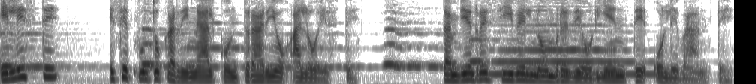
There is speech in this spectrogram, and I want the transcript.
El este es el punto cardinal contrario al oeste. También recibe el nombre de oriente o levante.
